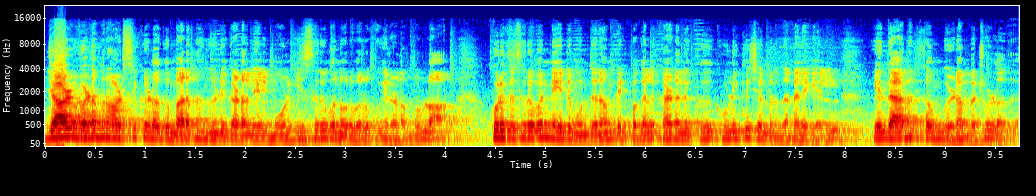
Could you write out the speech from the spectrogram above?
யாழ் வடமராட்சி கிழக்கு மருதங்கணி கடலில் மூழ்கி சிறுவன் ஒருவர் உயிரிழந்துள்ளார். குறித்த சிறுவன் நேற்று முன்தினம் பிற்பகல் கடலுக்கு குளிக்கச் சென்றிருந்த நிலையில் இந்த அனர்த்தம் இடம்பெற்றுள்ளது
